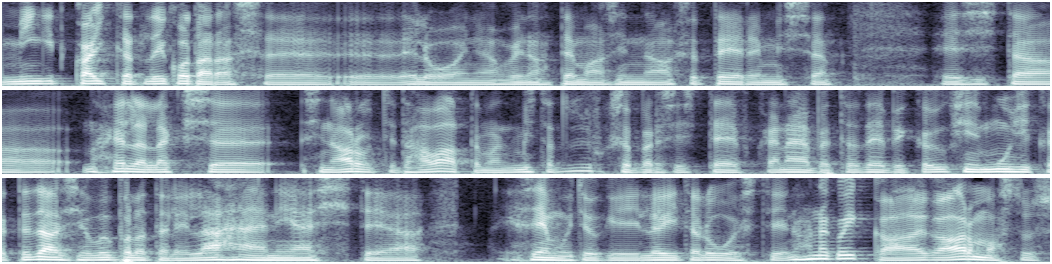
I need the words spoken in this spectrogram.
mingid kaikad lõi kodarasse äh, elu, on ju, või noh, tema sinna aktsepteerimisse ja siis ta noh, jälle läks äh, sinna arvuti taha vaatama, et mis ta tüdruksõber siis teeb, ka näeb, et ta teeb ikka üksi muusikat edasi ja võib-olla tal ei lähe nii hästi ja ja see muidugi lõi tal uuesti, noh nagu ikka, ega armastus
